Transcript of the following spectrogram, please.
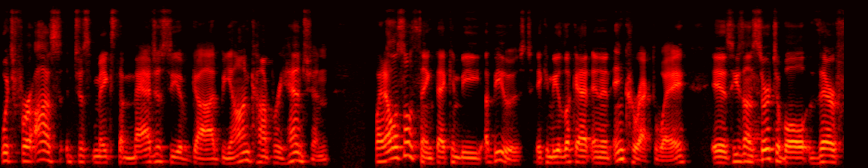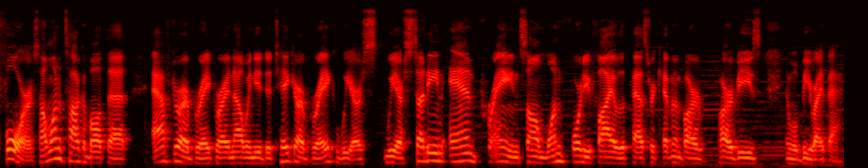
which for us just makes the majesty of God beyond comprehension. But I also think that can be abused. It can be looked at in an incorrect way. Is he's unsearchable, therefore. So I want to talk about that after our break. Right now, we need to take our break. We are we are studying and praying Psalm 145 with Pastor Kevin Bar- and we'll be right back.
